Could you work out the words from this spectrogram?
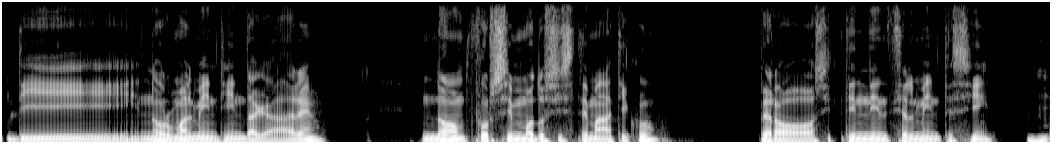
di normalmente indagare, non forse in modo sistematico, però sì, tendenzialmente sì. Mhm.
